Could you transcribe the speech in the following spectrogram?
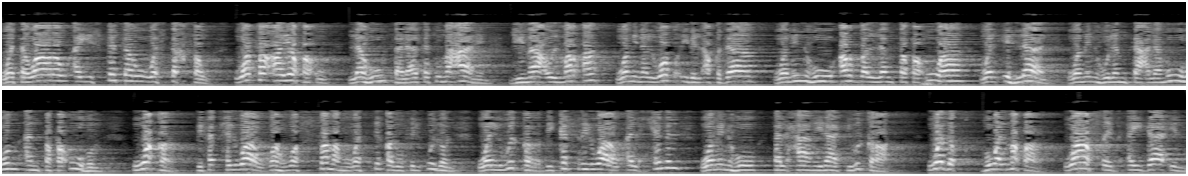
وتواروا أي استتروا واستخفوا. وطأ يطأ له ثلاثة معان. جماع المرأة ومن الوطء بالأقدام ومنه أرضا لم تطئوها والإهلال ومنه لم تعلموهم أن تطئوهم. وقر بفتح الواو وهو الصمم والثقل في الأذن والوقر بكسر الواو الحمل ومنه فالحاملات وقرا. ودق هو المطر واصب أي دائم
